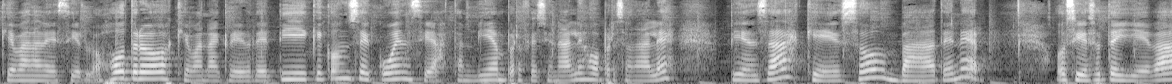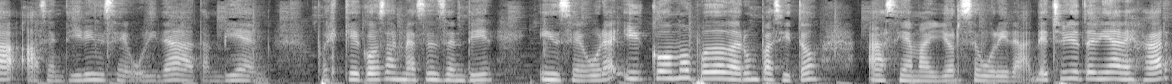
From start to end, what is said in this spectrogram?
que van a decir los otros? ¿Qué van a creer de ti? ¿Qué consecuencias también profesionales o personales piensas que eso va a tener? O si eso te lleva a sentir inseguridad también. Pues qué cosas me hacen sentir insegura y cómo puedo dar un pasito hacia mayor seguridad. De hecho, yo te voy a dejar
